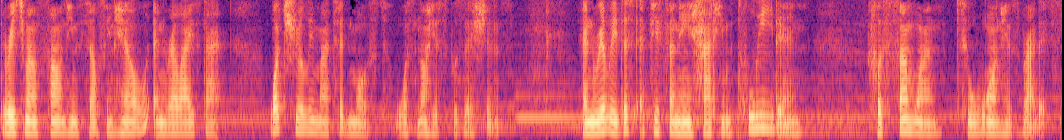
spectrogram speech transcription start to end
The rich man found himself in hell and realized that what truly mattered most was not his possessions. And really, this epiphany had him pleading for someone to warn his brothers.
